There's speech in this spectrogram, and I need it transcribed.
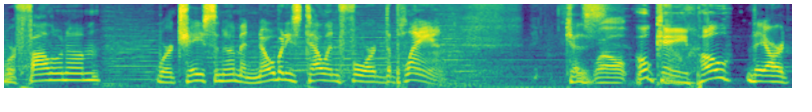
we're following them, we're chasing them, and nobody's telling Ford the plan. Because Well, Okay, Poe. they are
